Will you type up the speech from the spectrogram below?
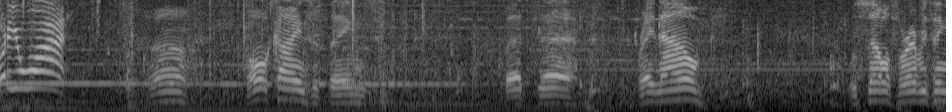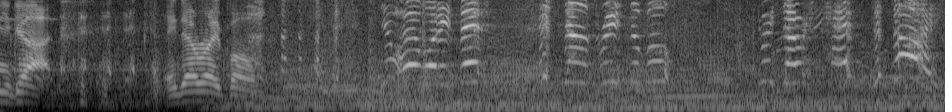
What do you want? Uh, all kinds of things. But, uh, right now, we'll settle for everything you got. Ain't that right, Bone? You heard what he said? It sounds reasonable. We don't have to die.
